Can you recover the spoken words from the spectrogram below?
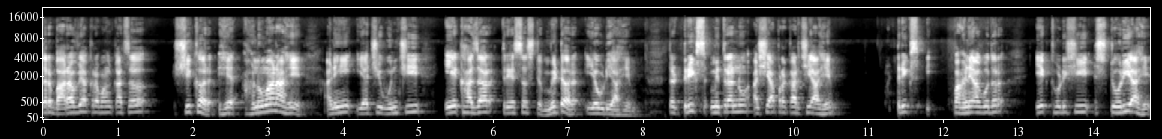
तर बाराव्या क्रमांकाचं शिखर हे हनुमान आहे आणि याची उंची एक हजार त्रेसष्ट मीटर एवढी आहे. तर ट्रिक्स मित्रांनो अशा प्रकारची आहे. ट्रिक्स पाहण्याअगोदर एक थोडीशी स्टोरी आहे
